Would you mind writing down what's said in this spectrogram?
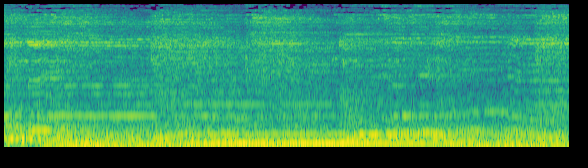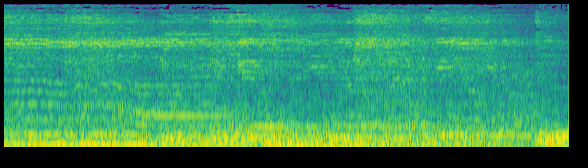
happiness.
